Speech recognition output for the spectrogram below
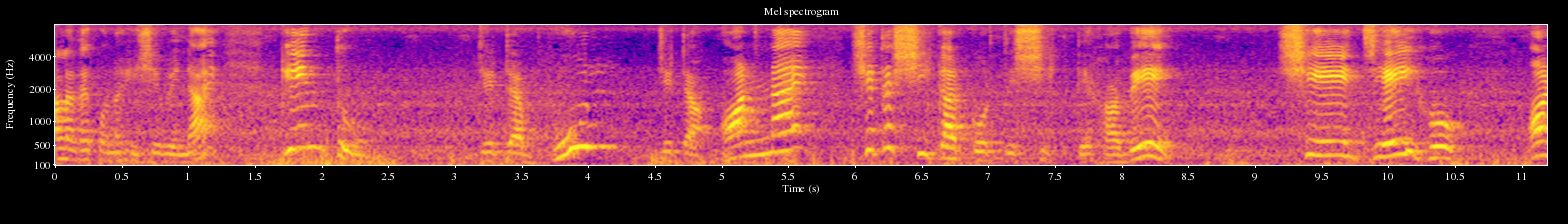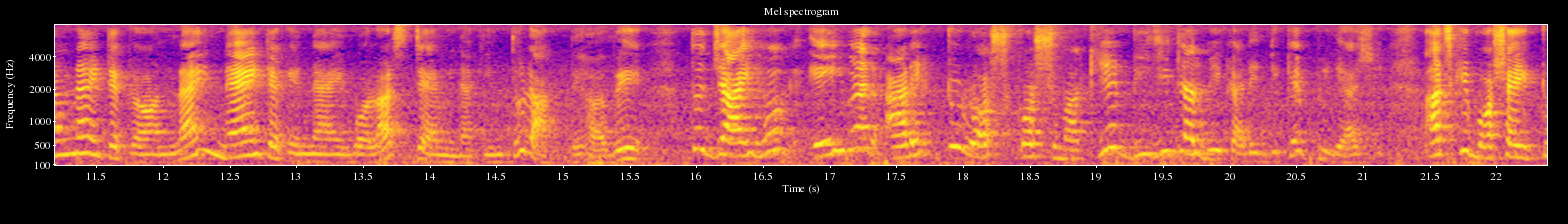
আলাদা কোনো হিসেবে নয়। কিন্তু যেটা ভুল, যেটা অন্যায় সেটা স্বীকার করতে শিখতে হবে। সে যেই হোক, অন্যায়টাকে অন্যায়, ন্যায়টাকে ন্যায় বলার স্ট্যামিনা কিন্তু রাখতে হবে। তো যাই হোক, এইবার আরেকটু রসকস মাখিয়ে ডিজিটাল বেকারির দিকে ফিরে আসি। আজকে বসায় একটু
